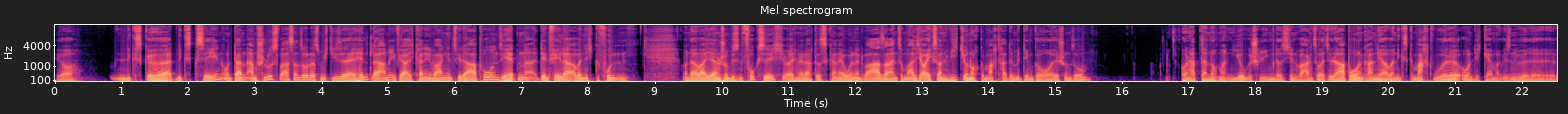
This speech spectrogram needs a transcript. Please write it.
ja, nichts gehört, nichts gesehen. Und dann am Schluss war es dann so, dass mich dieser Händler anrief, ja, ich kann den Wagen jetzt wieder abholen. Sie hätten den Fehler aber nicht gefunden. Und da war ich dann schon ein bisschen fuchsig, weil ich mir dachte, das kann ja wohl nicht wahr sein, zumal ich auch extra ein Video noch gemacht hatte mit dem Geräusch und so. und habe dann nochmal Nio geschrieben, dass ich den Wagen zwar jetzt wieder abholen kann, ja aber nichts gemacht wurde und ich gerne mal wissen würde,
